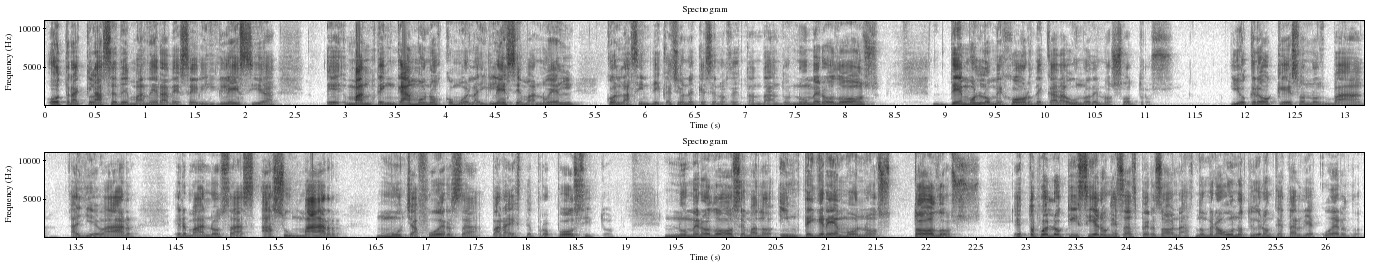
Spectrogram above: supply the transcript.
otra clase de manera de ser iglesia. Eh, mantengámonos como la iglesia, Manuel, con las indicaciones que se nos están dando. Número dos, demos lo mejor de cada uno de nosotros. Yo creo que eso nos va a llevar, hermanos, a, sumar mucha fuerza para este propósito. Número dos, hermanos, integrémonos todos. Esto fue lo que hicieron esas personas. Número uno, tuvieron que estar de acuerdo.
